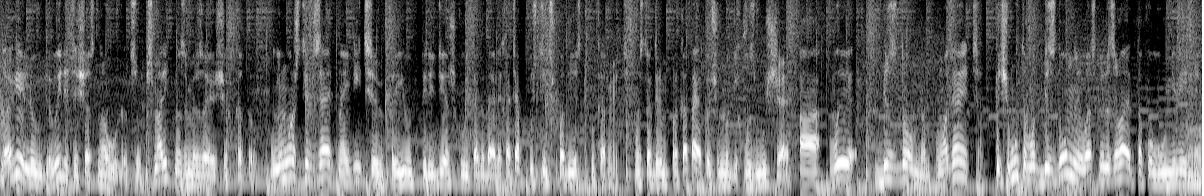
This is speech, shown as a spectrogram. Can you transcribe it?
Дорогие люди, выйдите сейчас на улицу, посмотрите на замерзающих котов. Не можете взять, найдите приют, передержку и так далее. Хотя бы пустите в подъезд и покормите. Мы с говорим про кота, это очень многих возмущает. А вы бездомным помогаете? Почему-то вот бездомные у вас не вызывают такого умиления.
